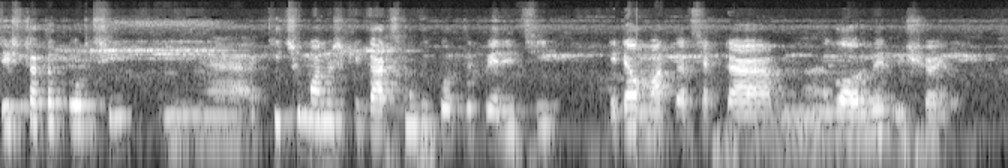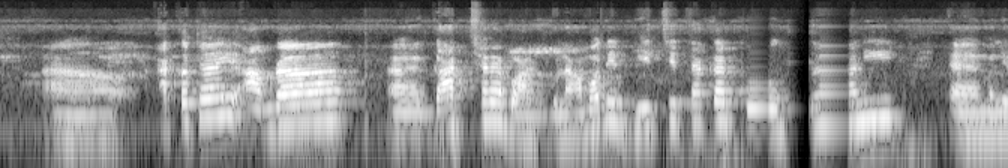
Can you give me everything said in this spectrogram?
চেষ্টা তো করছি। কিছু মানুষকে গাছমুখী করতে পেরেছি। এটা আমার কাছে একটা গর্বের বিষয়। এক কথায় আমরা গাছ ছাড়া বাঁচবো না। আমাদের বেঁচে থাকার প্রধানই মানে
